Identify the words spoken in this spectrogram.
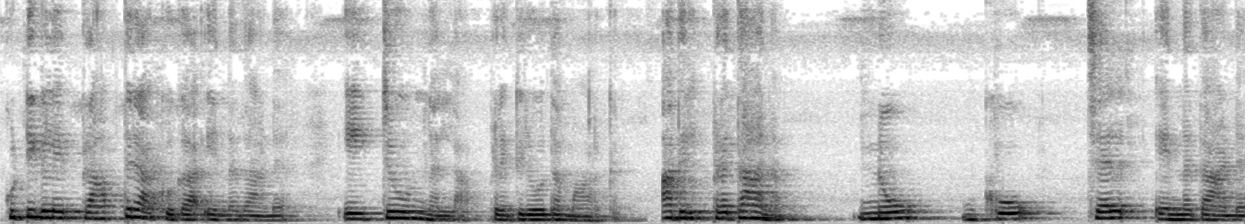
കുട്ടികളെ പ്രാപ്തരാക്കുക എന്നതാണ് ഏറ്റവും നല്ല പ്രതിരോധ മാർഗം. അതിൽ പ്രധാനം നോ ഗോ ടെൽ എന്നതാണ്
